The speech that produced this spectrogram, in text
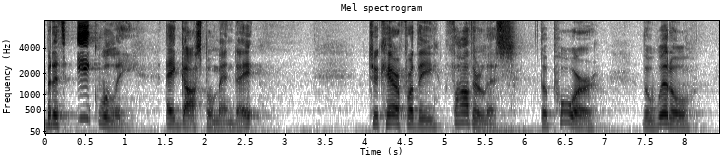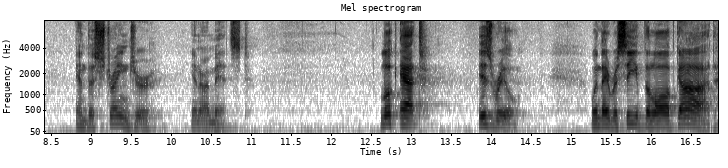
But it's equally a gospel mandate to care for the fatherless, the poor, the widow, and the stranger in our midst. Look at Israel when they received the law of God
